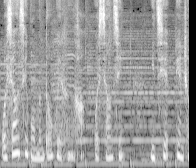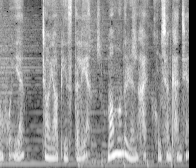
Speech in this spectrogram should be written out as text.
我相信我们都会很好，我相信一切变成火焰，照耀彼此的脸，茫茫的人海互相看见。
